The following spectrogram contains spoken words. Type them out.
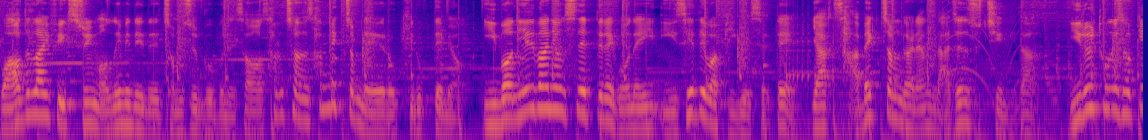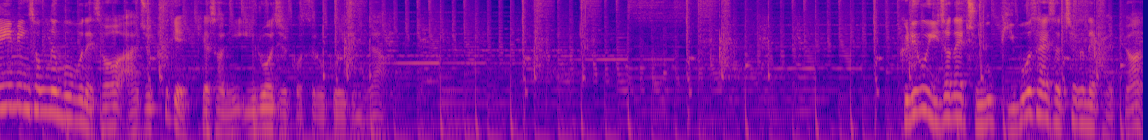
와일드라이프 익스트림 언리미티드 점수 부분에서 3300점 내외로 기록되며 이번 일반형 스냅드래곤 8 2세대와 비교했을 때 약 400점가량 낮은 수치입니다. 이를 통해서 게이밍 성능 부분에서 아주 크게 개선이 이루어질 것으로 보여집니다. 그리고 이전에 중국 비보사에서 최근에 발표한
